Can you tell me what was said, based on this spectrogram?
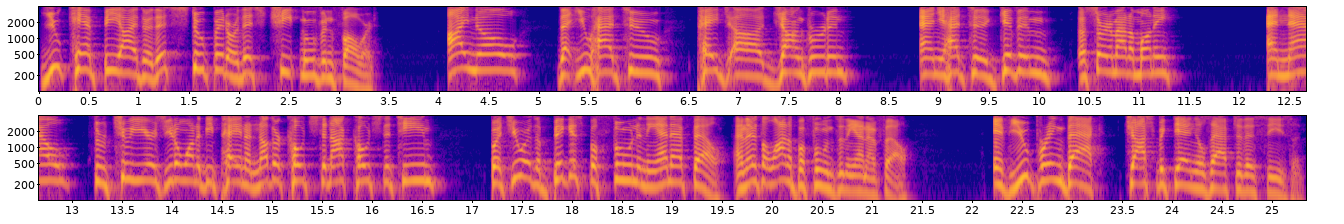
you can't be either this stupid or this cheap moving forward. I know that you had to pay uh, Jon Gruden and you had to give him a certain amount of money. And now, through two years, you don't want to be paying another coach to not coach the team. But you are the biggest buffoon in the NFL. And there's a lot of buffoons in the NFL. If you bring back Josh McDaniels after this season,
